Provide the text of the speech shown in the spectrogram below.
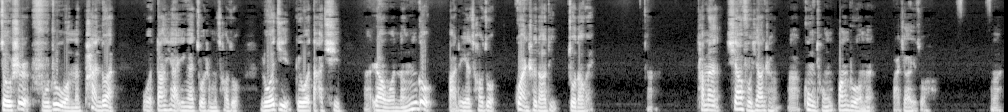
走势辅助我们判断我当下应该做什么操作，逻辑给我打气啊，让我能够把这些操作贯彻到底，做到位啊。他们相辅相成啊，共同帮助我们把交易做好，啊？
